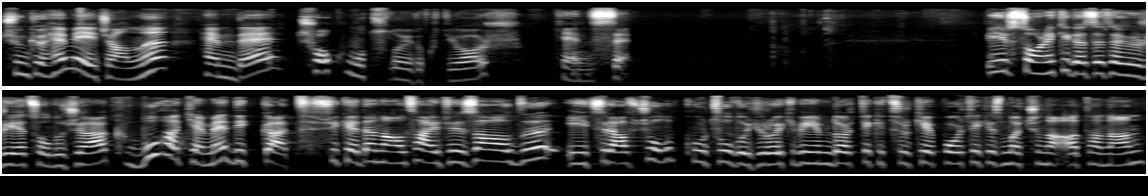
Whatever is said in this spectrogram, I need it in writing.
Çünkü hem heyecanlı hem de çok mutluyduk diyor kendisi. Bir sonraki gazete hürriyet olacak. Bu hakeme dikkat. Şike'den 6 ay ceza aldı. İtirafçı olup kurtuldu. Euro 2024'teki Türkiye-Portekiz maçına atanan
